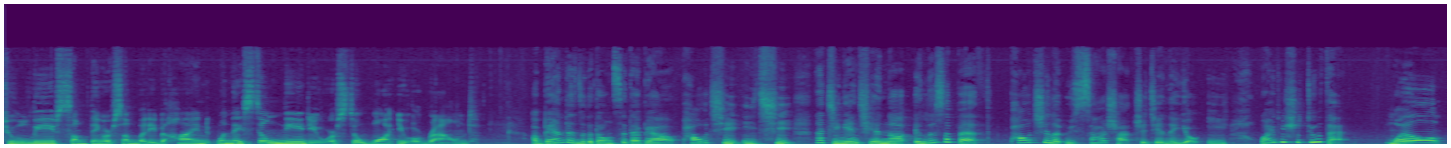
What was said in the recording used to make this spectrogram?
to leave something or somebody behind when they still need you or still want you around. abandon 这个动词代表抛弃、遗弃。那几年前呢，Elizabeth 抛弃了与 Sasha 之间的友谊。Why did she do that？ Well,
